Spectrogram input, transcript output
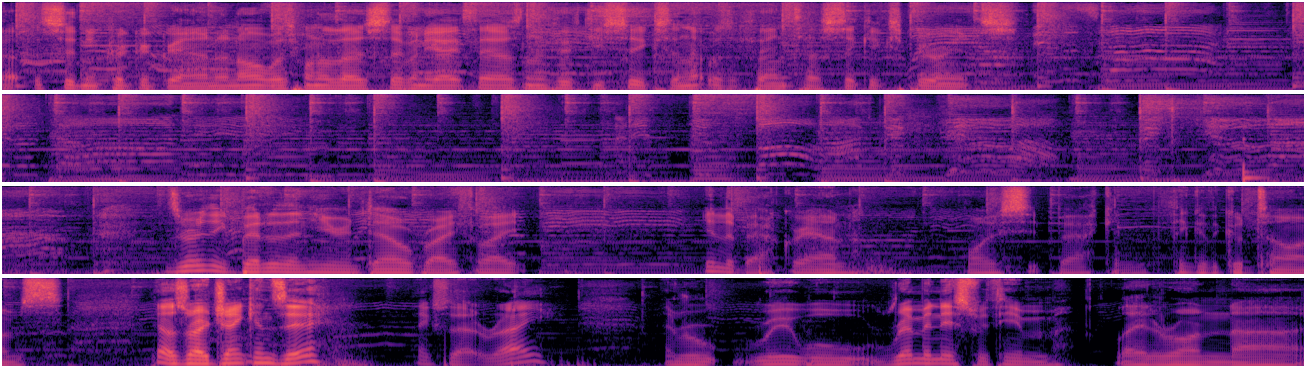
at the Sydney Cricket Ground, and I was one of those 78,056, and that was a fantastic experience. Is there anything better than hearing Dale Braithwaite in the background while you sit back and think of the good times? That was Ray Jenkins there. Thanks for that, Ray. And we will reminisce with him later on uh,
